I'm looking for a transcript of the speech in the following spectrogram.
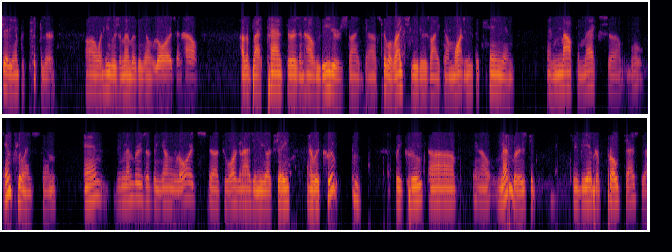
City in particular, uh, when he was a member of the Young Lords and how how the Black Panthers and how leaders like uh, civil rights leaders like uh, Martin Luther King and and Malcolm X uh, influenced him and the members of the Young Lords uh, to organize in New York City and recruit recruit uh, you know members to to be able to protest the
